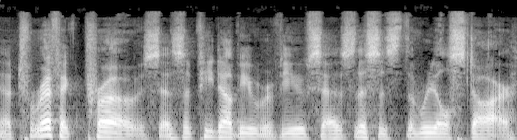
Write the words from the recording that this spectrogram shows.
A terrific prose. As the PW review says, this is the real star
